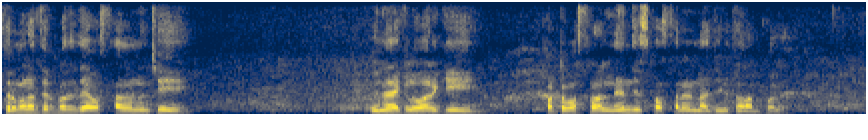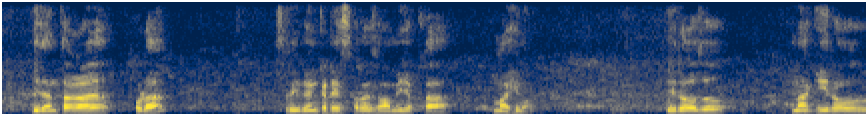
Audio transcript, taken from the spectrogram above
తిరుమల తిరుపతి దేవస్థానం నుంచి వినాయకుల వారికి పట్టు వస్త్రాలు నేను తీసుకొస్తానని నా జీవితంలో అనుకోలేదు. ఇదంతా కూడా శ్రీ వెంకటేశ్వర స్వామి యొక్క మహిమ. ఈరోజు నాకు ఈరోజు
